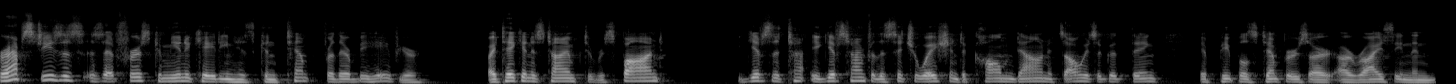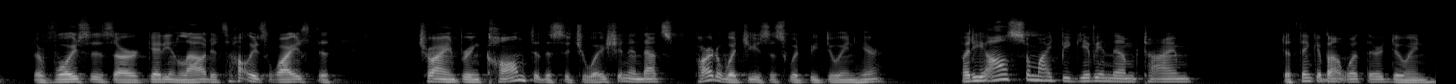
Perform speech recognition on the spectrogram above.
Perhaps Jesus is at first communicating his contempt for their behavior by taking his time to respond. He gives, the time, he gives time for the situation to calm down. It's always a good thing if people's tempers are, are rising and their voices are getting loud. It's always wise to try and bring calm to the situation, and that's part of what Jesus would be doing here. But he also might be giving them time to think about what they're doing.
